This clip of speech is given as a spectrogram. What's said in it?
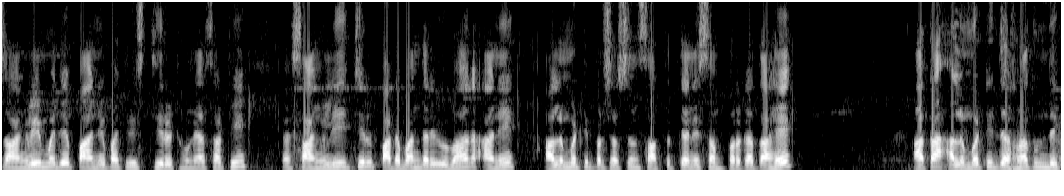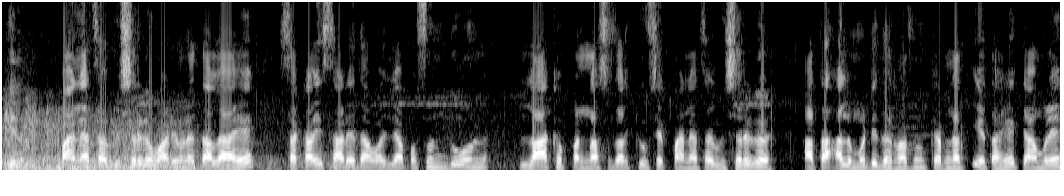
सांगलीमध्ये पाणी पातळी स्थिर ठेवण्यासाठी सांगलीतील पाटबंधारे विभाग आणि आलमटी प्रशासन सातत्याने संपर्कात आहे. आता अलमटी धरणातून देखील पाण्याचा विसर्ग वाढवण्यात आला आहे. सकाळी साडेदहा वाजल्यापासून दोन लाख पन्नास हजार क्युसेक पाण्याचा विसर्ग आता अलमटी धरणातून करण्यात येत आहे. त्यामुळे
